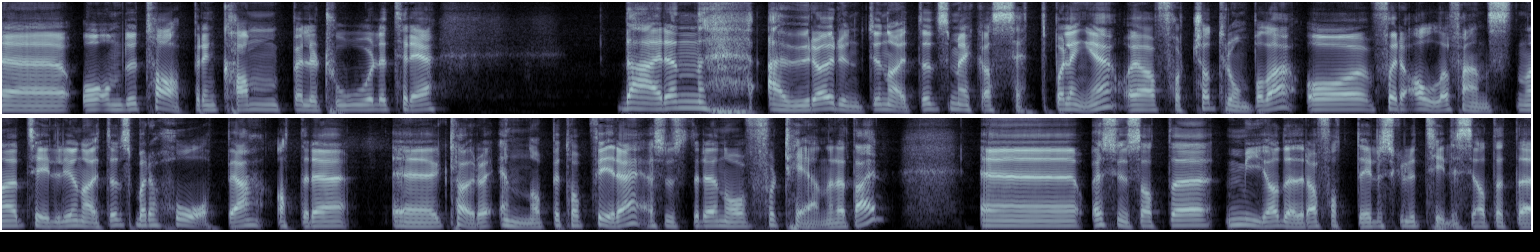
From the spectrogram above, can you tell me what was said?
Eh, og om du taper en kamp eller to eller tre Det er en aura rundt United som jeg ikke har sett på lenge, og jeg har fortsatt troen på det. Og for alle fansene til United så bare håper jeg at dere eh, klarer å ende opp i topp fire. Jeg syns dere nå fortjener dette her. Eh, og jeg syns at eh, mye av det dere har fått til, skulle tilsi at dette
